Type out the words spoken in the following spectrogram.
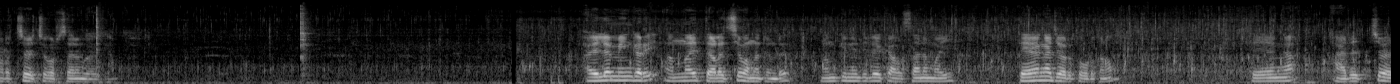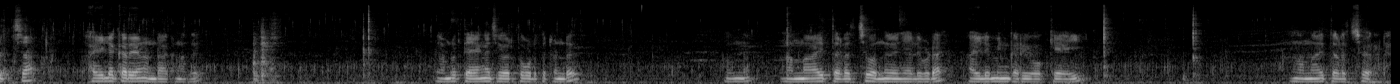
അടച്ചു വെച്ച് കുറച്ച് നേരം വേവിക്കാം അയില മീൻ കറി നന്നായി തിളച്ച് വന്നിട്ടുണ്ട്. നമുക്കിനി ഇതിലേക്ക് അവസാനമായി തേങ്ങ ചേർത്ത് കൊടുക്കണം. തേങ്ങ അരച്ച് വെച്ച അയിലക്കറിയാണ് ഉണ്ടാക്കുന്നത്. നമ്മൾ തേങ്ങ ചേർത്ത് കൊടുത്തിട്ടുണ്ട്. ഒന്ന് നന്നായി തിളച്ച് വന്നു കഴിഞ്ഞാൽ ഇവിടെ അയിലമീൻ കറി ഓക്കെ ആയി. നന്നായി തിളച്ച് വരട്ടെ.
